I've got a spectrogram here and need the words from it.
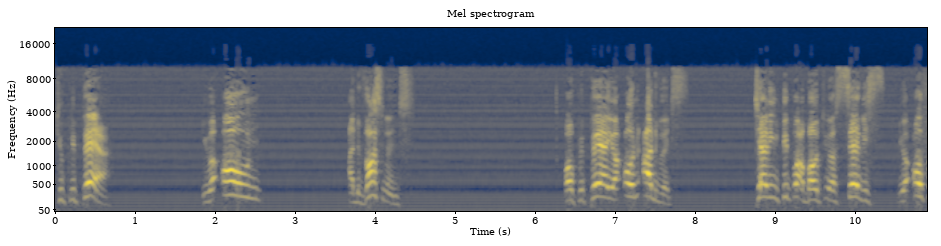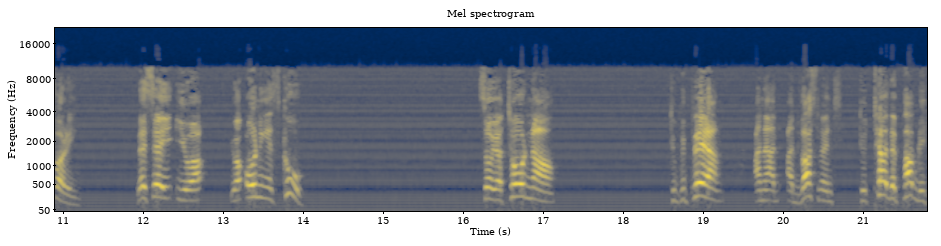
to prepare your own advertisement or prepare your own adverts telling people about your service you're offering. Let's say you are you are owning a school. So you're told now to prepare an ad- advertisement to tell the public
